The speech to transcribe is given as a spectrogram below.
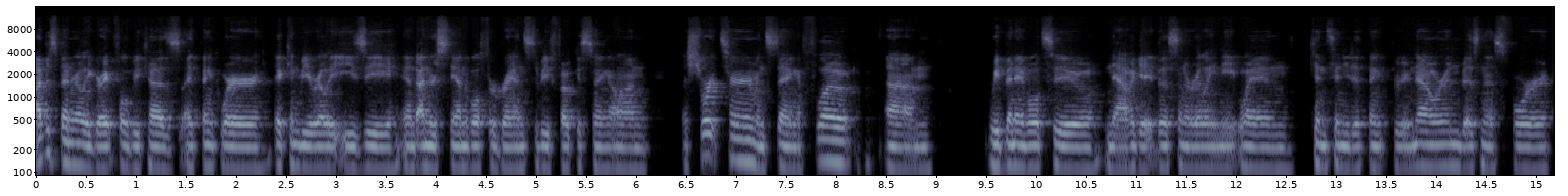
I've just been really grateful because I think where it can be really easy and understandable for brands to be focusing on the short term and staying afloat. Um, we've been able to navigate this in a really neat way and continue to think through no, we're in business for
